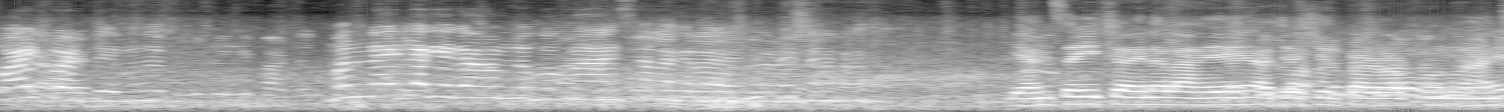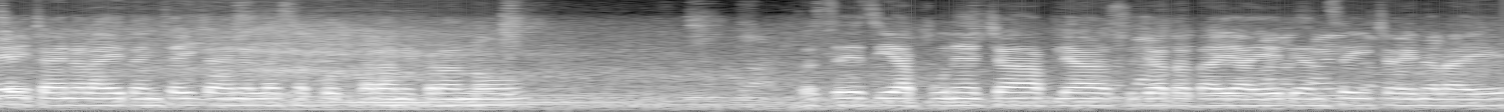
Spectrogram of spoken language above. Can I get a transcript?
वाईट वाटते म्हणजे मन नाही लगेगा हम लोगों का ऐसा लग रहा है. यांचंही चॅनल आहे अजय शिल्पा डॉट म्हणून यांचंही चॅनल आहे. त्यांच्याही चॅनलला सपोर्ट करा मित्रांनो. तसेच या पुण्याच्या आपल्या सुजाताताई आहेत यांचंही चॅनल आहे.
